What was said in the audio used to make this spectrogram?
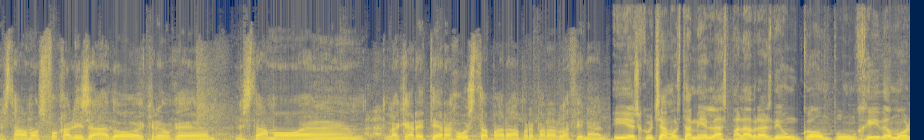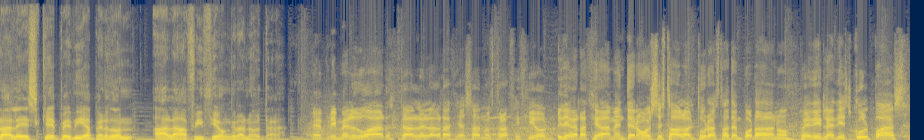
estábamos focalizados y creo que estamos en la carretera justa para preparar la final. Y escuchamos también las palabras de un compungido Morales que pedía perdón a la afición granota. En primer lugar, darle las gracias a nuestra afición y desgraciadamente no hemos estado a la altura esta temporada, ¿no? Pedirle disculpas,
